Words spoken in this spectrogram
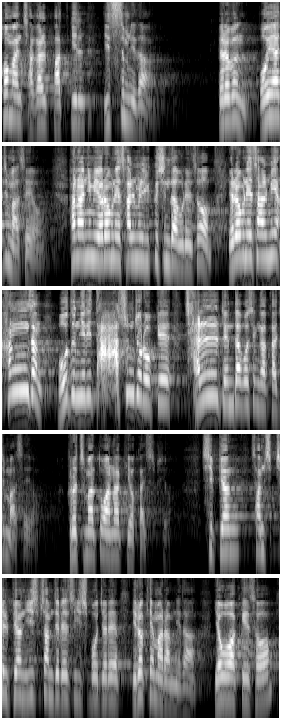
험한 자갈밭길 있습니다. 여러분, 오해하지 마세요. 하나님이 여러분의 삶을 이끄신다고 그래서 여러분의 삶이 항상 모든 일이 다 순조롭게 잘 된다고 생각하지 마세요. 그렇지만 또 하나 기억하십시오. 시편 37편 23절에서 25절에 이렇게 말합니다. 여호와께서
